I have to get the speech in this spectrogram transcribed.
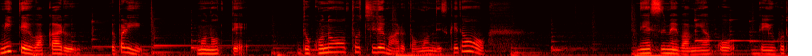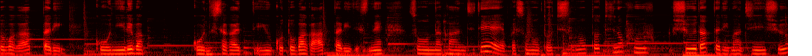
見てわかるやっぱりものってどこの土地でもあると思うんですけど「ね住めば都」っていう言葉があったり「こうにいれば校に従えっていう言葉があったりですね。そんな感じでやっぱりその土地その土地の風習だったり、まあ、人種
